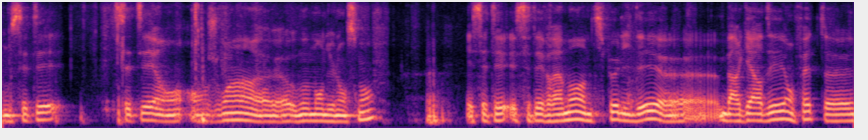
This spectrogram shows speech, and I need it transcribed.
Donc c'était en, juin euh, au moment du lancement et c'était vraiment un petit peu l'idée euh, bah regardez en fait euh,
